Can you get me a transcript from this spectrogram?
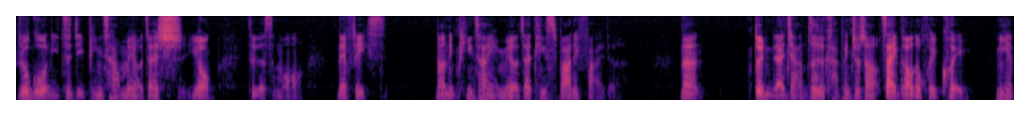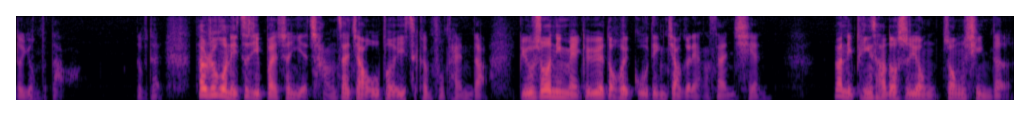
如果你自己平常没有在使用。这个什么 Netflix，然后你平常也没有在听 Spotify 的，那对你来讲，这个卡片就算再高的回馈，你也都用不到啊，对不对？那如果你自己本身也常在叫 Uber Eats 跟 Foodpanda，比如说你每个月都会固定叫个两三千，那你平常都是用中信的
